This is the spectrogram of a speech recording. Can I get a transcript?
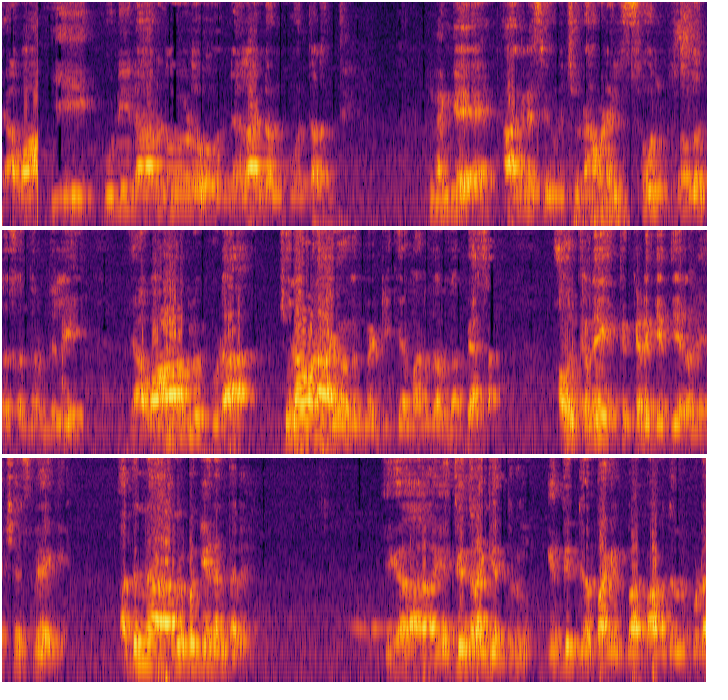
ಯಾವ ಈ ಕುಣಿನಾರದವಳು ನೆಲ ಡಂಕು ಅಂತಾಳಂತೆ. ನಂಗೆ ಕಾಂಗ್ರೆಸ್ಸಿಗರು ಚುನಾವಣೆಯಲ್ಲಿ ಸೋಲ್ ಸೋಲಂತ ಸಂದರ್ಭದಲ್ಲಿ ಯಾವಾಗಲೂ ಕೂಡ ಚುನಾವಣಾ ಆಯೋಗದ ಮೇಲೆ ಟೀಕೆ ಮಾಡೋದು ಅವ್ರದ್ದು ಅಭ್ಯಾಸ. ಅವ್ರ ಕಡೆ ಕಡೆ ಗೆದ್ದಿರಲ್ಲ ಯಶಸ್ವಿಯಾಗಿ. ಅದನ್ನ ಅದ್ರ ಬಗ್ಗೆ ಏನಂತಾರೆ? ಈಗ ಯತೀಂದ್ರ ಗೆದ್ರು. ಗೆದ್ದಿದ್ದ ಭಾಗದಲ್ಲೂ ಕೂಡ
